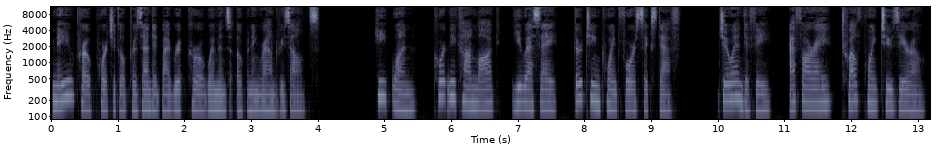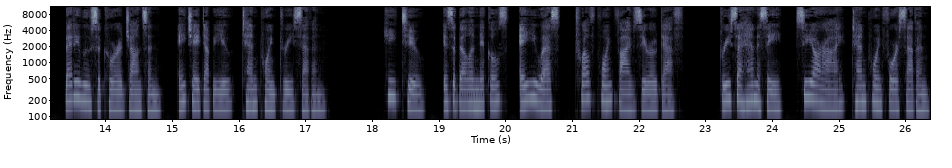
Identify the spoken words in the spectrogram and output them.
MEO Pro Portugal presented by Rip Curl Women's opening round results. Heat 1, Courtney Conlogue, USA, 13.46 def. Johanne Defay, FRA 12.20, Bettylou Sakura Johnson, HAW 10.37. Heat 2, Isabella Nichols, AUS 12.50 def. Brisa Hennessy, CRI 10.47,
